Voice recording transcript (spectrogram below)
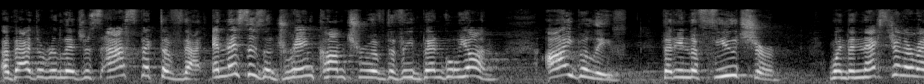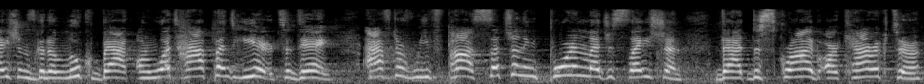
about the religious aspect of that. And this is a dream come true of David Ben Gurion. I believe that in the future, when the next generation is going to look back on what happened here today, after we've passed such an important legislation that describe our character,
